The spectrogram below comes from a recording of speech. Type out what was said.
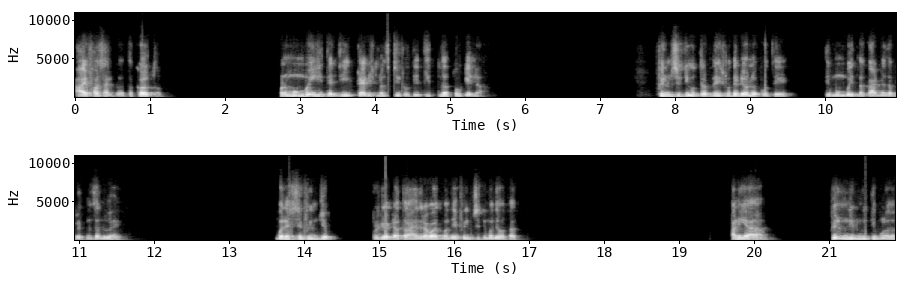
आयफा सारखं तर कळतो. पण मुंबई ही त्यांची एक ट्रॅडिशनल सीट होती. तिथनं तो गेला. फिल्म सिटी उत्तर प्रदेशमध्ये डेव्हलप होते. ती मुंबईतनं काढण्याचा प्रयत्न चालू आहे. बरेचसे फिल्मचे प्रोजेक्ट आता हैदराबादमध्ये फिल्म सिटीमध्ये होतात. आणि या फिल्म निर्मितीमुळं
